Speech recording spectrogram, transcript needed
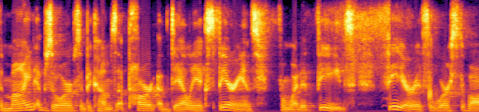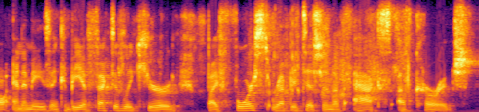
The mind absorbs and becomes a part of daily experience from what it feeds. Fear is the worst of all enemies and can be effectively cured by forced repetition of acts of courage.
